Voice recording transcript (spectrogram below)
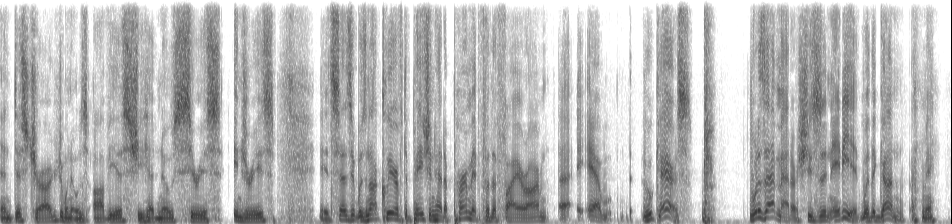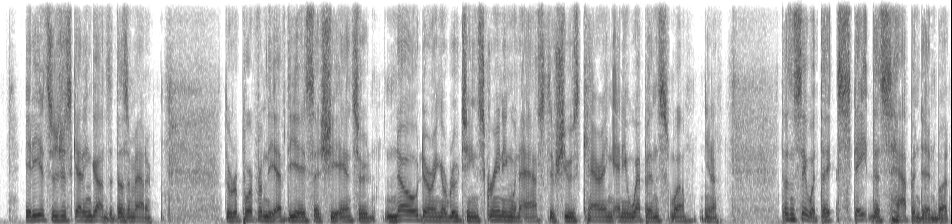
and discharged when it was obvious she had no serious injuries. It says it was not clear if the patient had a permit for the firearm. Uh, yeah, who cares? what does that matter? She's an idiot with a gun. I mean, idiots are just getting guns. It doesn't matter. The report from the FDA said she answered no during a routine screening when asked if she was carrying any weapons. Well, you know, doesn't say what the state this happened in, but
